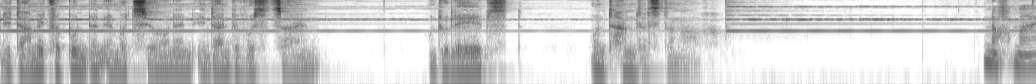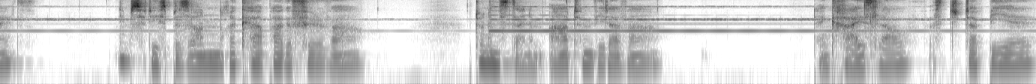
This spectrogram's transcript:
und die damit verbundenen Emotionen in dein Bewusstsein und du lebst und handelst danach. Nochmals nimmst du dies besondere Körpergefühl wahr. Du nimmst deinen Atem wieder wahr. Dein Kreislauf ist stabil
